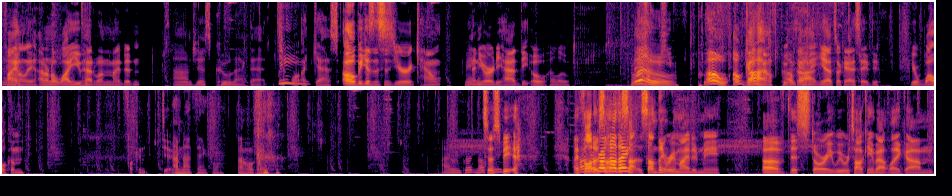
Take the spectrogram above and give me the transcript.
Yeah. Finally, I don't know why you had one and I didn't. I'm just cool like that. Well, I guess. Oh, because this is your account and you already had the. Oh, hello. Whoa. Oh, oh God. Oh. God. Yeah, it's okay. I saved you. You're welcome. Fucking dick. I'm not thankful. oh, okay. I regret nothing. so speak. I I thought of regret some, nothing. so- something reminded me of this story. We were talking about like um,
